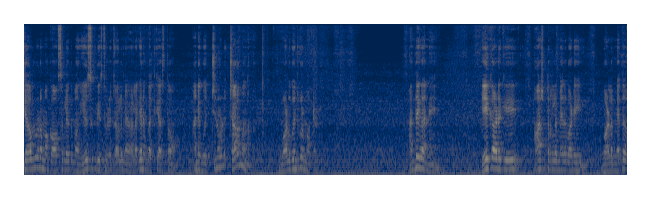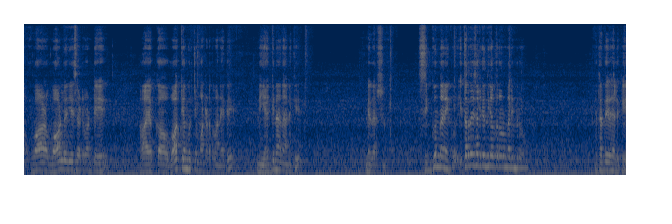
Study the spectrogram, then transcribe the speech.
జాబ్ కూడా మాకు అవసరం లేదు మాకు యేసుక్రీస్తుని చాలు మేము ఎలాగైనా బతికేస్తాం అని వచ్చిన వాళ్ళు చాలామంది ఉన్నారు. వాళ్ళ గురించి కూడా మాట్లాడు. అంతేగాని ఏ కాడికి పాస్టర్ల మీద పడి వాళ్ళ మీద వా వాళ్ళు చేసేటువంటి ఆ యొక్క వాక్యం గురించి మాట్లాడటం అనేది నీ అజ్ఞానానికి నిదర్శనం. సిగ్గుందా నీకు? ఇతర దేశాలకు ఎందుకు వెళ్తారు మరి మీరు? ఇతర దేశాలకి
